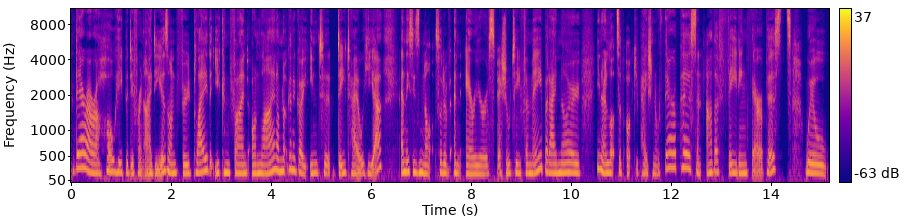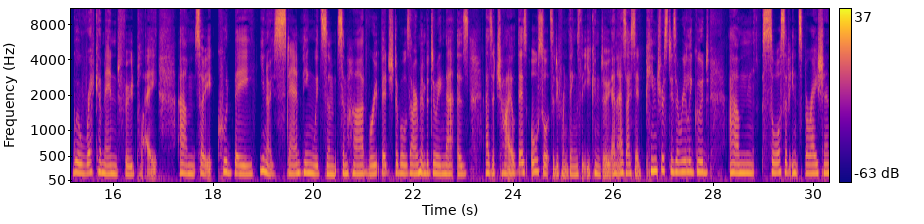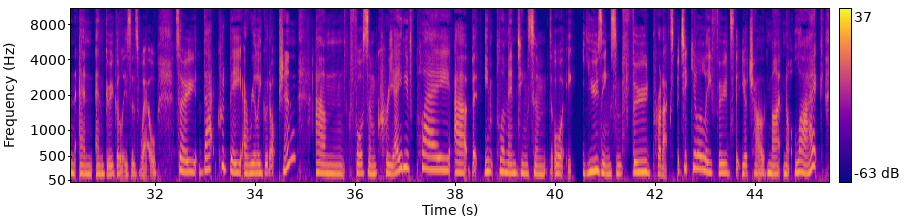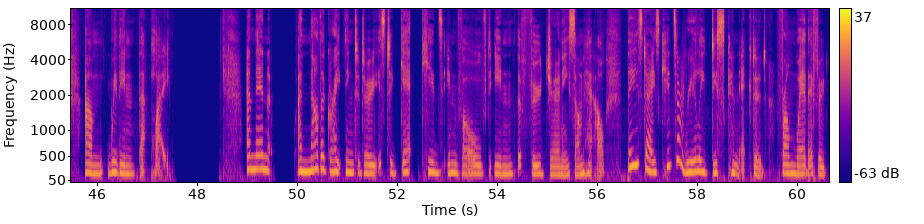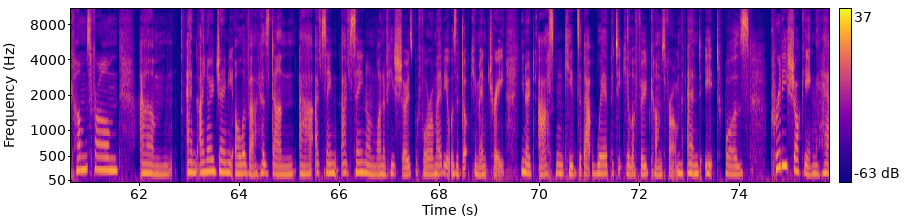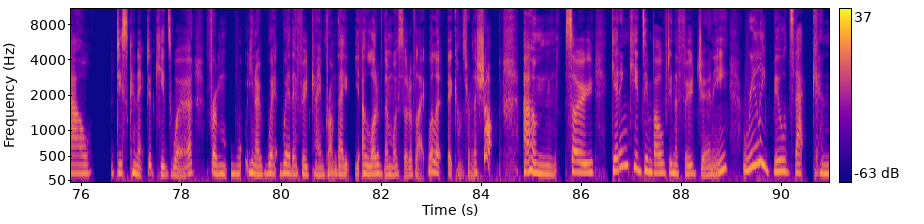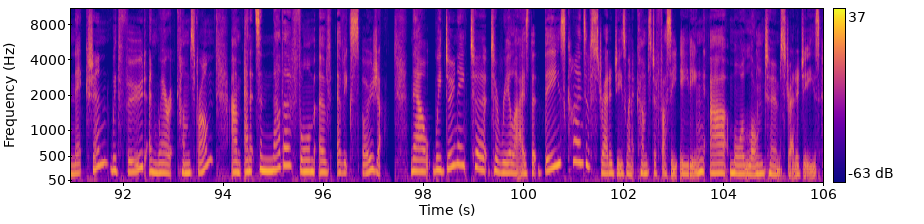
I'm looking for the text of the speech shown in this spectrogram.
there are a whole heap of different ideas on food play that you can find online. I'm not going to go into detail here, and this is not sort of an area of specialty for me, but I know, you know, lots of occupational therapists and other feeding therapists will will recommend food play. Um, so it could be, you know, stamping with some some hard root vegetables. I remember doing that as as a child. There's all sorts of different things that you can do, and as I said, Pinterest is a really good um, source of inspiration, and and Google is as well. So that could be a really good option um, for some creative play, uh, but implementing some or using some food products, particularly foods that your child might not like, um, within that play. And then another great thing to do is to get kids involved in the food journey somehow. These days, kids are really disconnected from where their food comes from. Um, and I know Jamie Oliver has done. Uh, I've seen. I've seen on one of his shows before, or maybe it was a documentary. You know, asking kids about where particular food comes from, and it was pretty shocking how disconnected kids were from you know where where their food came from. They a lot of them were sort of like well it, it comes from the shop. Um, so getting kids involved in the food journey really builds that connection with food and where it comes from. Um, and it's another form of of exposure. Now, we do need to, to realize that these kinds of strategies, when it comes to fussy eating, are more long term strategies.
